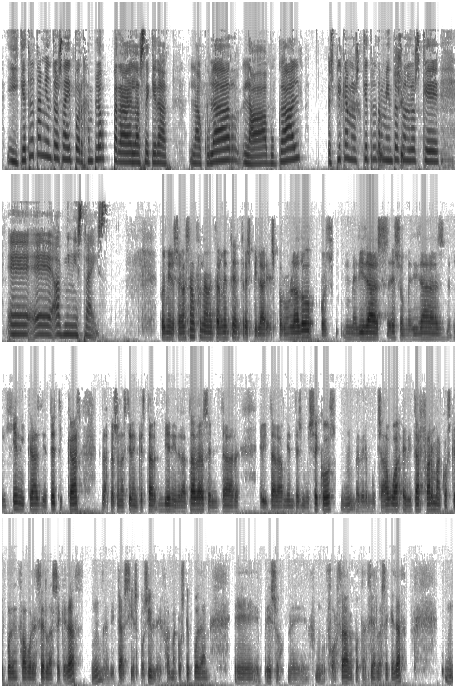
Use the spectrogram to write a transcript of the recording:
¿Y qué tratamientos hay, por ejemplo, para la sequedad? La ocular, la bucal. Explícanos qué pues, tratamientos son los que eh, eh, administráis. Pues mire, se basan fundamentalmente en tres pilares. Por un lado, pues medidas, eso, medidas higiénicas, dietéticas. Las personas tienen que estar bien hidratadas, evitar, evitar ambientes muy secos, beber mucha agua, evitar fármacos que pueden favorecer la sequedad, evitar, si es posible, fármacos que puedan, eh, eso, eh, forzar o potenciar la sequedad.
